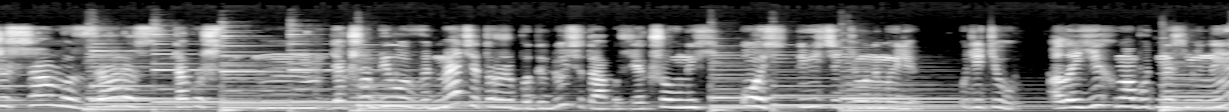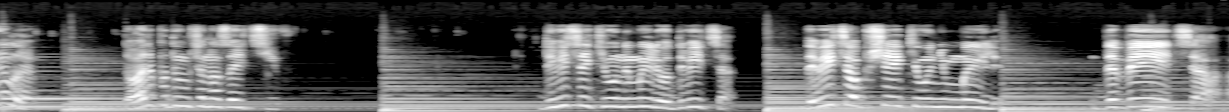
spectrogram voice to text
Так же само зараз також. Якщо білий ведмедь, я теж подивлюся також. Якщо у них. Ось, дивіться, які вони милі. У дітю. Але їх, мабуть, не змінили. Давайте подивимося на зайців. Дивіться, які вони милі, от дивіться. Дивіться взагалі, які вони милі. Дивіться.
